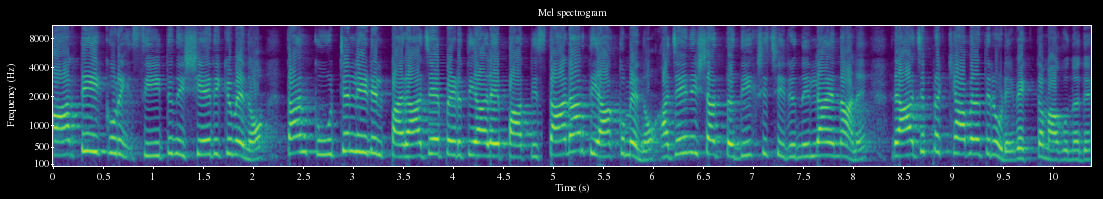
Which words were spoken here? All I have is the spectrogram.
പാർട്ടി ഇക്കുറി സീറ്റ് നിഷേധിക്കുമെന്നോ താൻ കൂറ്റൻ ലീഡിൽ പരാജയപ്പെടുത്തിയാളെ പാർട്ടി സ്ഥാനാർത്ഥിയാക്കുമെന്നോ അജയ് നിഷാദ് പ്രതീക്ഷിച്ചിരുന്നില്ല എന്നാണ് രാജപ്രഖ്യാപനത്തിലൂടെ വ്യക്തമാകുന്നത്.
